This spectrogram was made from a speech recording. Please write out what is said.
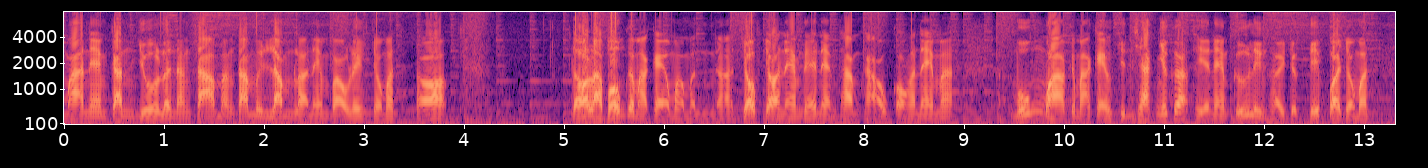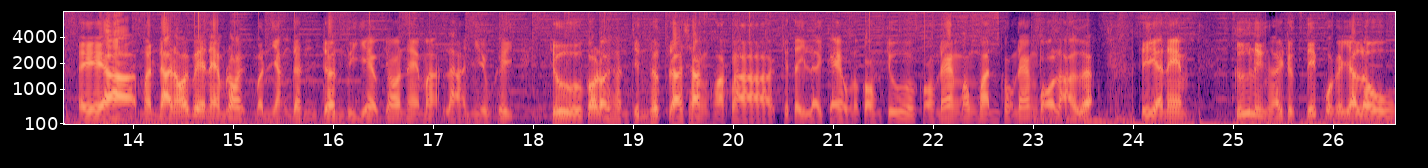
mà anh em canh vừa lên ăn 8 ăn 85 là anh em vào liền cho mình. Đó đó là bốn cái mã kèo mà mình à, chốt cho anh em để anh em tham khảo. Còn anh em á muốn mà cái mã kèo chính xác nhất á thì anh em cứ liên hệ trực tiếp qua cho mình. Thì à, mình đã nói với anh em rồi mình nhận định trên video cho anh em á là nhiều khi chưa có đội hình chính thức ra sân hoặc là cái tỷ lệ kèo nó còn chưa còn đang mong manh còn đang bỏ lỡ á thì anh em cứ liên hệ trực tiếp qua cái Zalo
